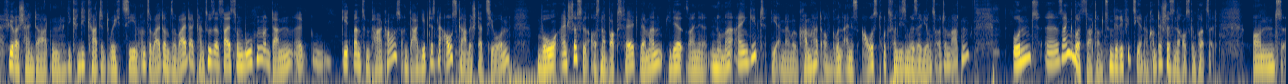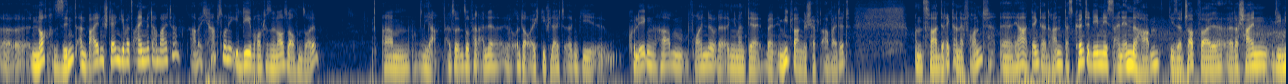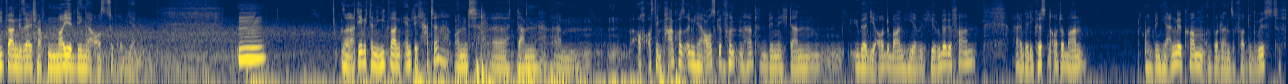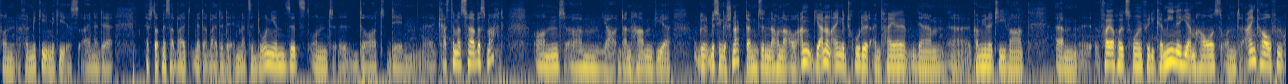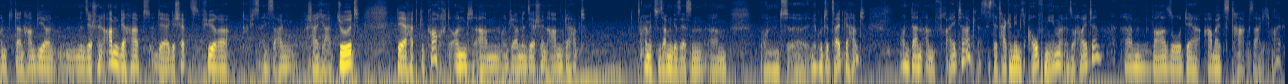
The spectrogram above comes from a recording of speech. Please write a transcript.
Führerscheindaten, die Kreditkarte durchziehen und so weiter und so weiter, kann Zusatzleistungen buchen und dann äh, geht man zum Parkhaus und da gibt es eine Ausgabestation, wo ein Schlüssel aus einer Box fällt, wenn man wieder seine Nummer eingibt, die er einmal bekommen hat aufgrund eines Ausdrucks von diesem Reservierungsautomaten und äh, sein Geburtsdatum zum Verifizieren. Dann kommt der Schlüssel daraus gepurzelt. Und äh, noch sind an beiden Stellen jeweils ein Mitarbeiter, aber ich habe so eine Idee, worauf das hinauslaufen soll. Ähm, ja, also insofern alle unter euch, die vielleicht irgendwie Kollegen haben, Freunde oder irgendjemand, der beim Mietwagengeschäft arbeitet, und zwar direkt an der Front. Äh, ja, denkt daran, das könnte demnächst ein Ende haben, dieser Job, weil äh, da scheinen die Mietwagengesellschaften neue Dinge auszuprobieren. Mhm. So, nachdem ich dann den Mietwagen endlich hatte und äh, dann ähm, auch aus dem Parkhaus irgendwie herausgefunden habe, bin ich dann über die Autobahn hier, hier rüber gefahren, äh, über die Küstenautobahn und bin hier angekommen und wurde dann sofort begrüßt von, von Mickey. Mickey ist einer der F-Stop-Mitarbeiter, der in Mazedonien sitzt und äh, dort den äh, Customer Service macht. Und ähm, ja, und dann haben wir ein bisschen geschnackt, dann sind nach und nach auch an, die anderen eingetrudelt. Ein Teil der äh, Community war ähm, Feuerholz holen für die Kamine hier im Haus und einkaufen. Und dann haben wir einen sehr schönen Abend gehabt. Der Geschäftsführer, darf ich das eigentlich sagen, wahrscheinlich ja, Druid, der hat gekocht und, ähm, und wir haben einen sehr schönen Abend gehabt. Haben wir zusammengesessen ähm, und äh, eine gute Zeit gehabt. Und dann am Freitag, das ist der Tag, an dem ich aufnehme, also heute, ähm, war so der Arbeitstag, sage ich mal.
